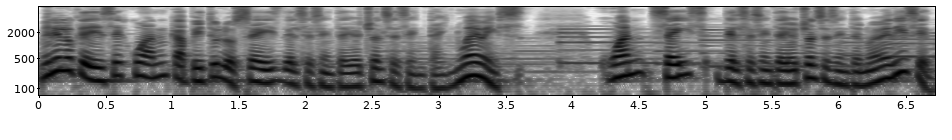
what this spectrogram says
Mire lo que dice Juan capítulo 6 del 68 al 69. Juan 6 del 68 al 69 dice,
